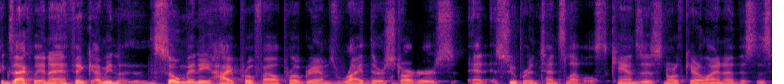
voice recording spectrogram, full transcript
Exactly. And I think, I mean, so many high profile programs ride their starters at super intense levels. Kansas, North Carolina, this is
